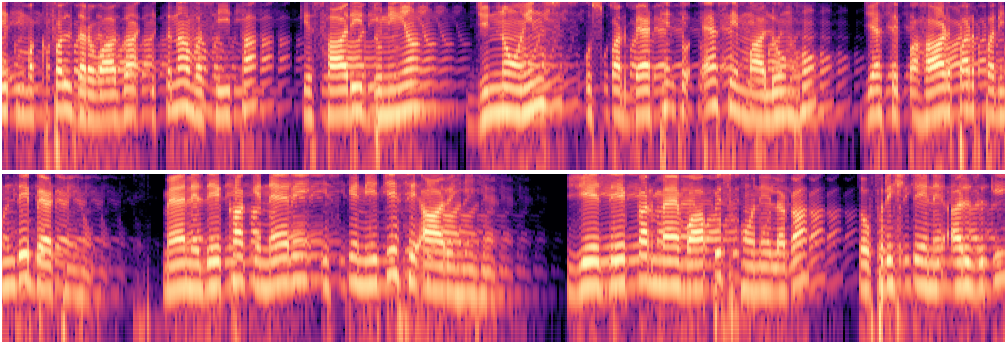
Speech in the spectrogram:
एक मकफल दरवाज़ा इतना वसी था कि सारी दुनिया जिन्नो इंस उस पर बैठे तो ऐसे मालूम हो जैसे पहाड़ पर परिंदे बैठे हों। मैंने देखा कि नहरें इसके नीचे से आ रही हैं। ये देखकर मैं वापस होने लगा तो फरिश्ते ने अर्ज़ की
